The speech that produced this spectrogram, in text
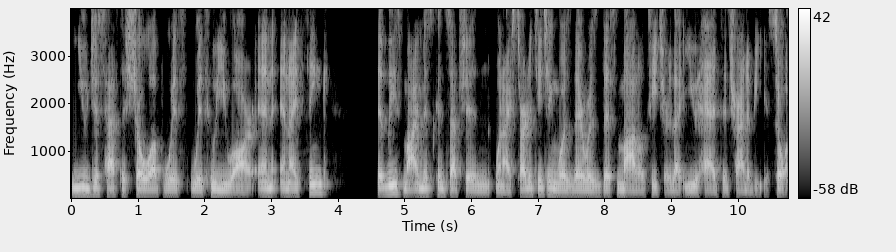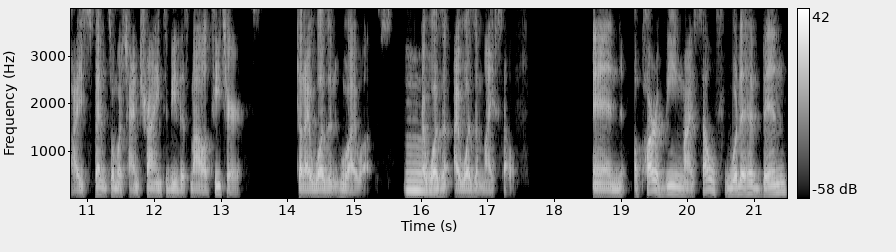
you just have to show up with with who you are. And and I think at least my misconception when I started teaching was there was this model teacher that you had to try to be. So I spent so much time trying to be this model teacher that I wasn't who I was. Mm. I wasn't I wasn't myself. And a part of being myself would have been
